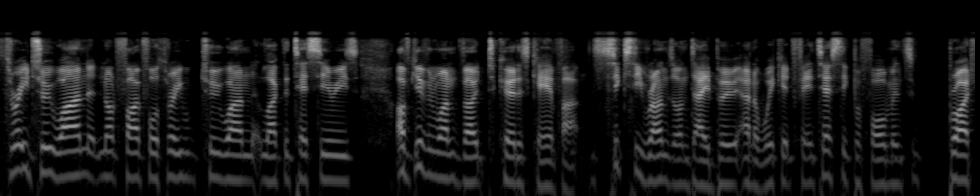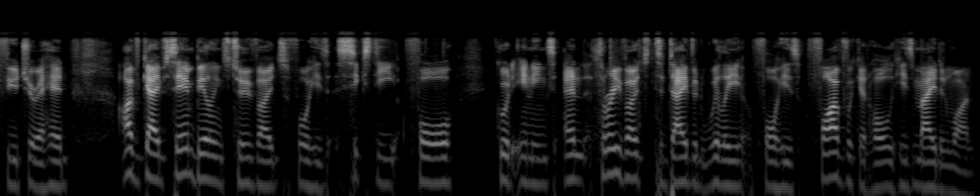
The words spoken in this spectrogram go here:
3 2 1, not 5 4 3 2 1 like the Test series. I've given one vote to Curtis Campher. 60 runs on debut and a wicket. Fantastic performance. Bright future ahead. I've gave Sam Billings two votes for his 64 good innings and three votes to David Willey for his five wicket haul, his maiden one.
